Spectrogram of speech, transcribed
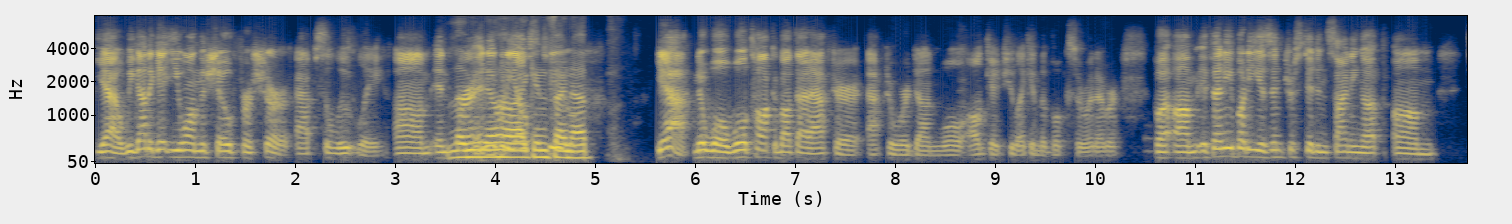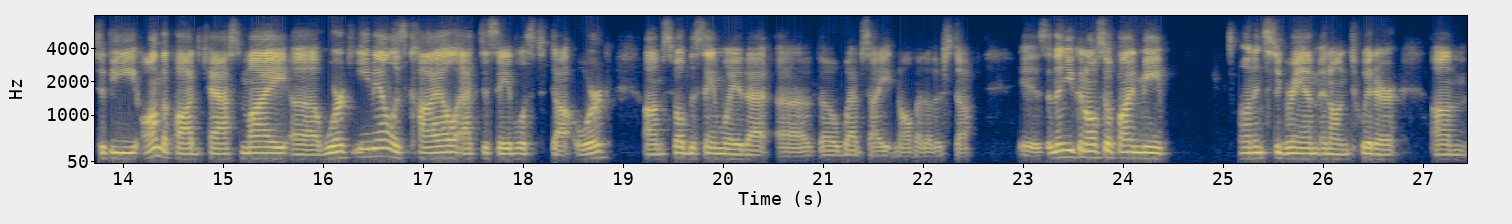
yeah, we got to get you on the show for sure. Absolutely. Um, and Let for me know anybody how I else can too, sign up. yeah, no, well, we'll talk about that after after we're done. We'll I'll get you like in the books or whatever. But um, if anybody is interested in signing up um, to be on the podcast, my uh, work email is kyle at disablest.org, um, spelled the same way that uh, the website and all that other stuff is. And then you can also find me on Instagram and on Twitter um,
